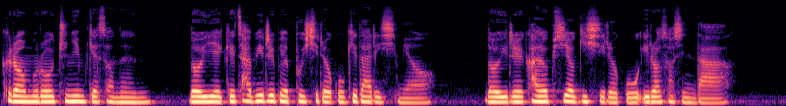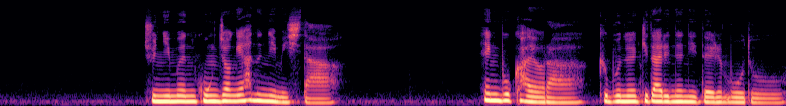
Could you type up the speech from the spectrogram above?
그러므로 주님께서는 너희에게 자비를 베푸시려고 기다리시며 너희를 가엾이 여기시려고 일어서신다. 주님은 공정의 하느님이시다. 행복하여라 그분을 기다리는 이들 모두.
